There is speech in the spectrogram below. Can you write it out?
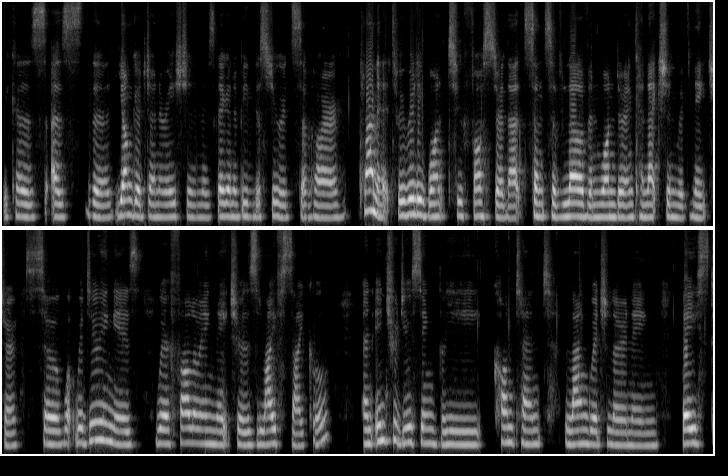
because as the younger generation is they're going to be the stewards of our planet. We really want to foster that sense of love and wonder and connection with nature. So what we're doing is we're following nature's life cycle and introducing the content language learning based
